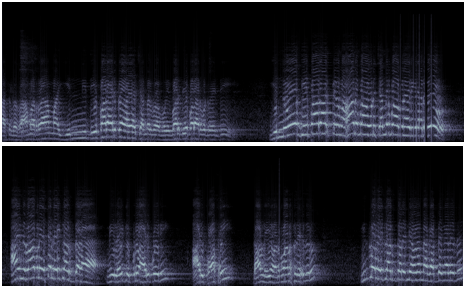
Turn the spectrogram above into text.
అసలు రామ రామ ఎన్ని దీపాలు ఆరిపోయాయా చంద్రబాబు? ఇవాళ దీపాలు ఆరిపోవడం ఏంటి? ఎన్నో దీపాలు ఆర్పిన మహానుభావుడు చంద్రబాబు నాయుడు గారు. ఆయన లోపల వేస్తే లైట్లు ఆరుపుతారా? మీ లైట్లు ఎప్పుడూ ఆరిపోయి ఆరిపోతాయి. దానిలో ఏం అనుమానం లేదు. ఇంట్లో లైట్లు ఆడుతారండి ఎవరన్నా? నాకు అర్థం కాలేదు.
